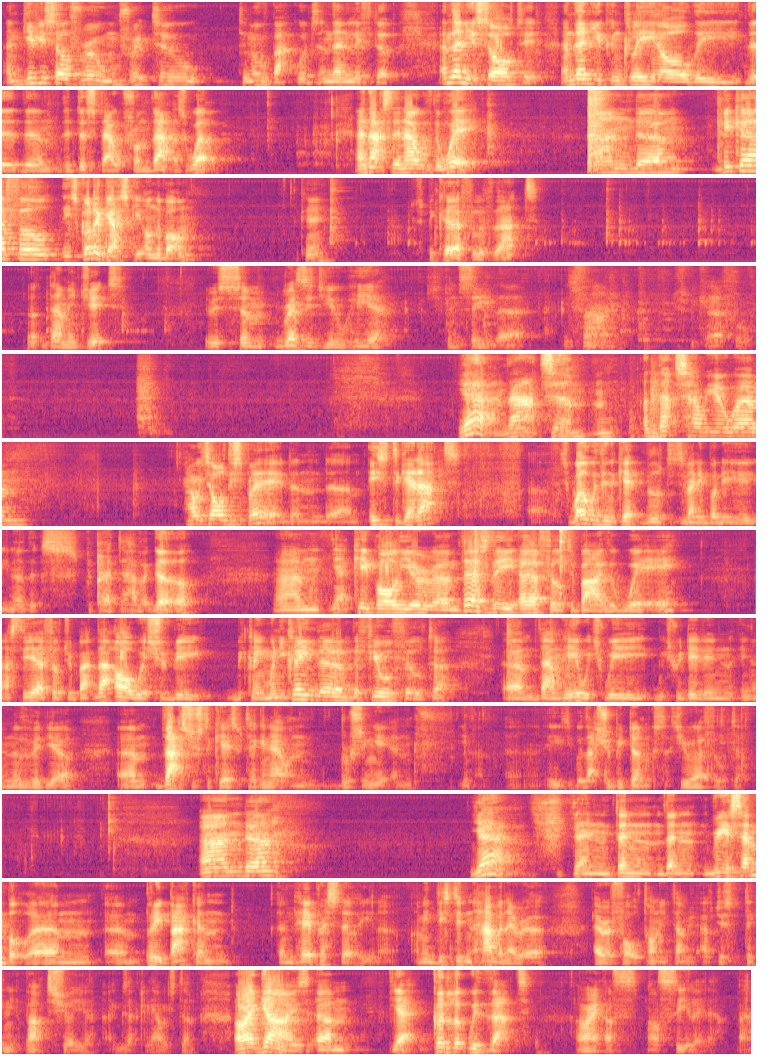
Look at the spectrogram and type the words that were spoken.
and give yourself room for it to to move backwards and then lift up. And then you're sorted. And then you can clean all the the, the, the dust out from that as well. And that's then out of the way. And um, be careful. It's got a gasket on the bottom. Okay? Just be careful of that don't damage it there is some residue here as you can see there it's fine just be careful yeah, and that um, and that's how you um, how it's all displayed and um, easy to get at. Uh, it's well within the capabilities of anybody you know that's prepared to have a go. Um, yeah, keep all your. Um, there's the air filter, by the way. That's the air filter back. That always should be be clean. When you clean the the fuel filter um, down here, which we which we did in in another video, um, that's just a case of taking out and brushing it and you know uh, easy. But that should be done because that's your air filter. And uh, yeah, then then then reassemble, um, um, put it back, and and hey presto, you know. I mean, this didn't have an error error fault on it. I'm, I've just taken it apart to show you exactly how it's done. All right, guys. Um, yeah, good luck with that. All right, I'll, I'll see you later. Bye.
